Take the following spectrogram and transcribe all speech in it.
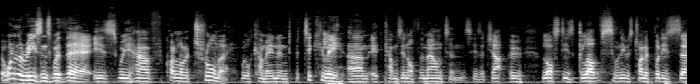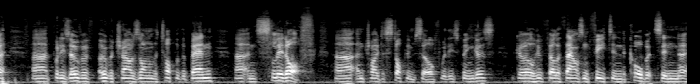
But one of the reasons we're there is we have quite a lot of trauma will come in, and particularly um, it comes in off the mountains. Here's a chap who lost his gloves when he was trying to put his, uh, uh, put his over, over trousers on on the top of the ben uh, and slid off uh, and tried to stop himself with his fingers A girl who fell a thousand feet in the Corbetts in uh,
